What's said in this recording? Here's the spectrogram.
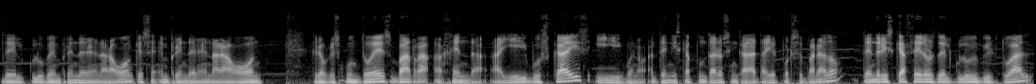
del Club Emprender en Aragón, que es Emprender en Aragón, creo que es punto es barra agenda. Allí buscáis y bueno, tenéis que apuntaros en cada taller por separado. Tendréis que haceros del club virtual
